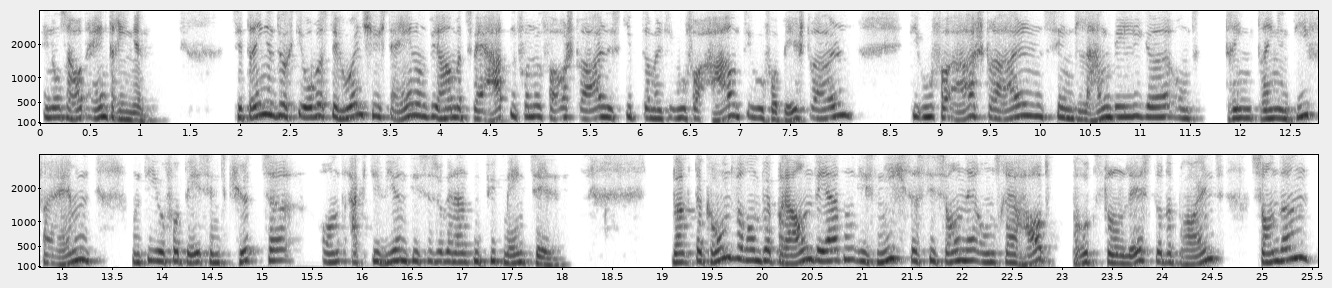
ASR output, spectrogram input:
in unsere Haut eindringen. Sie dringen durch die oberste Hornschicht ein und wir haben zwei Arten von UV-Strahlen. Es gibt einmal die UVA und die UVB-Strahlen. Die UVA-Strahlen sind langwelliger und dringen tiefer ein und die UVB sind kürzer und aktivieren diese sogenannten Pigmentzellen. Der Grund, warum wir braun werden, ist nicht, dass die Sonne unsere Haut brutzeln lässt oder bräunt, sondern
